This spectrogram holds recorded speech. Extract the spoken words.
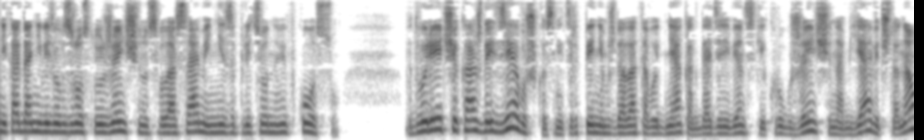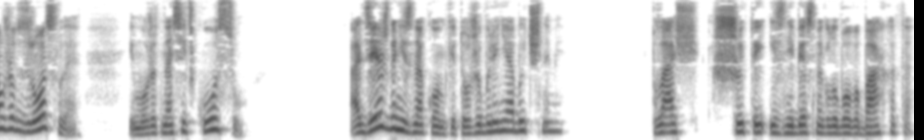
никогда не видел взрослую женщину с волосами, не заплетенными в косу. В двуречье каждая девушка с нетерпением ждала того дня, когда деревенский круг женщин объявит, что она уже взрослая и может носить косу. Одежды незнакомки тоже были необычными. Плащ, сшитый из небесно-голубого бархата,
